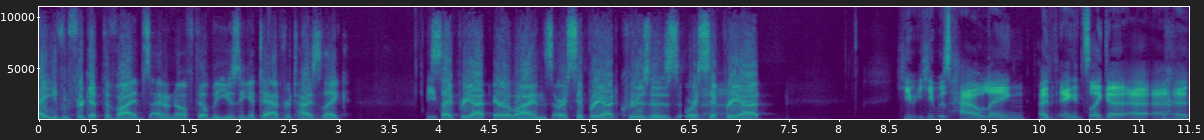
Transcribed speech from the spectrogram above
I even forget the vibes. I don't know if they'll be using it to advertise like He- Cypriot Airlines or Cypriot Cruises or Cypriot. He he was howling. I think it's like a, a, a, a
